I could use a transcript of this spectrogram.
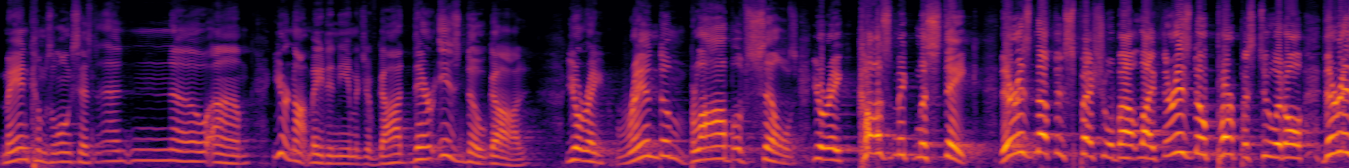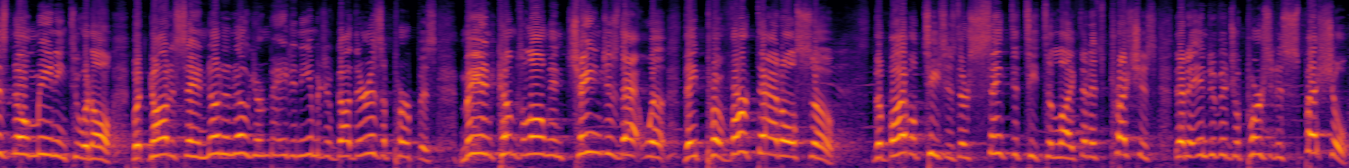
Man comes along and says, uh, No, um, you're not made in the image of God. There is no God. You're a random blob of cells. You're a cosmic mistake. There is nothing special about life. There is no purpose to it all. There is no meaning to it all. But God is saying, no, no, no, you're made in the image of God. There is a purpose. Man comes along and changes that. Well, they pervert that also. The Bible teaches there's sanctity to life, that it's precious, that an individual person is special.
